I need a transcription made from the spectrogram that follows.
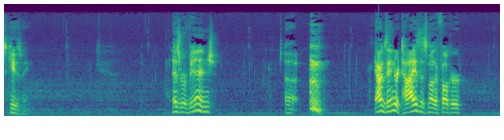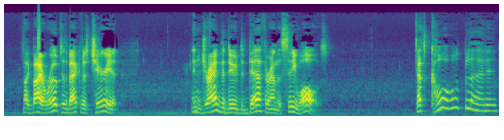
Excuse me. As revenge, uh, Alexander ties this motherfucker like by a rope to the back of his chariot and drag the dude to death around the city walls. That's cold blooded.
